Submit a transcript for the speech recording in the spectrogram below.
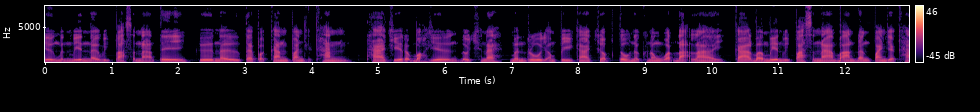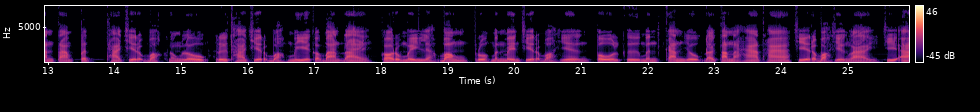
យើងមិនមាននៅវិបស្សនាទេ គឺនៅតែប្រកាន់បញ្ញខណ្ឌថាជារបស់យើងដូច្នេះមិនរួចអំពីការជាប់ទោសនៅក្នុងវត្តដាក់ឡើយកាលបើមានវិបស្សនាបានដឹងបញ្ញខណ្ឌតាមពិត ថាជារបស់ក្នុងលោក ឬថាជារបស់មាក៏បានដែរក៏រមែងលះបង់ព្រោះមិនមែនជារបស់យើង ពោលគឺមិនកាន់យកដោយតណ្ហាថាជារបស់យើងឡើយ ជាអា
